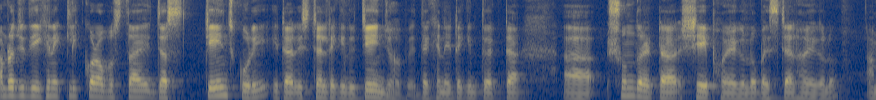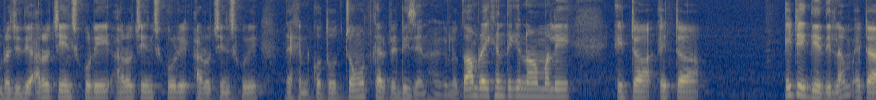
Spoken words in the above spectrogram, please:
আমরা যদি এখানে ক্লিক করা অবস্থায় জাস্ট চেঞ্জ করি, এটার স্টাইলটা কিন্তু চেঞ্জ হবে। দেখেন এটা কিন্তু একটা সুন্দর একটা শেপ হয়ে গেল বা স্টাইল হয়ে গেল। আমরা যদি আরও চেঞ্জ করি আরও চেঞ্জ করি আরও চেঞ্জ করি, দেখেন কত চমৎকার একটা ডিজাইন হয়ে গেলো। তো আমরা এখান থেকে নর্মালি এটা এটা এটাই দিয়ে দিলাম। এটা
